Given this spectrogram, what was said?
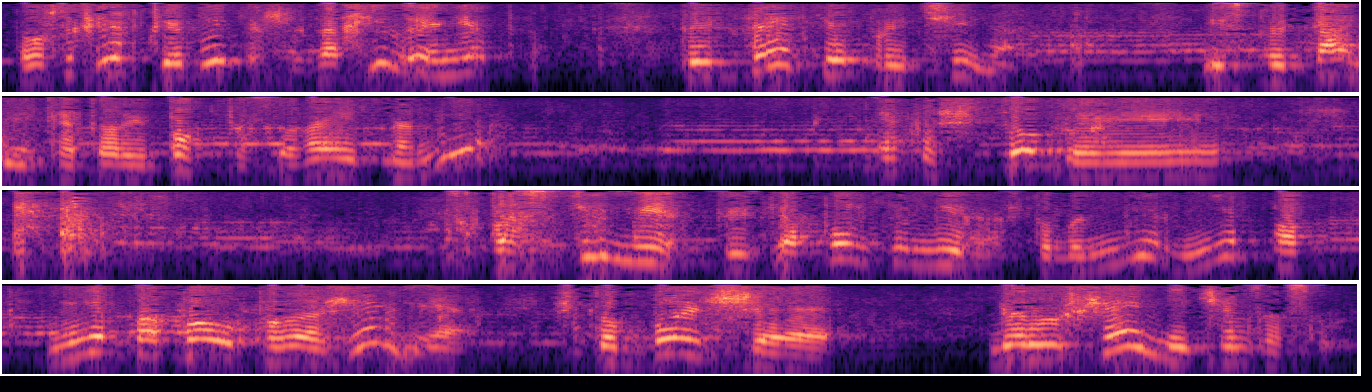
Потому что крепкая выдержит, а хилая нет. То есть третья причина испытаний, которые Бог посылает на мир, это чтобы спасти мир, то есть для пользы мира, чтобы мир не, поп, не попал в положение, что больше нарушений, чем заслуга.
